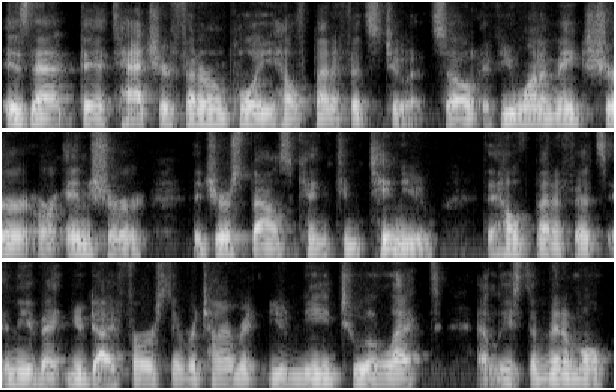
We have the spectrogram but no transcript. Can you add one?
is that they attach your federal employee health benefits to it. So if you want to make sure or ensure that your spouse can continue the health benefits in the event you die first in retirement, you need to elect at least a minimal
